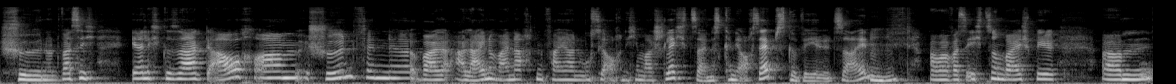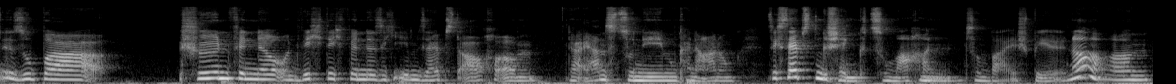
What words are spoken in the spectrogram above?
schön. Und was ich ehrlich gesagt auch ähm, schön finde, weil alleine Weihnachten feiern muss ja auch nicht immer schlecht sein. Es kann ja auch selbst gewählt sein. Mhm. Aber was ich zum Beispiel ähm, super schön finde und wichtig finde, sich eben selbst auch ähm, ja, ernst zu nehmen, keine Ahnung sich selbst ein Geschenk zu machen, mhm. zum Beispiel. Ne? Ähm,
